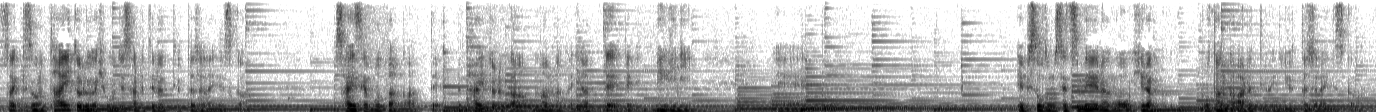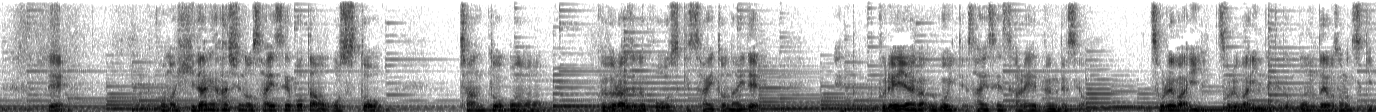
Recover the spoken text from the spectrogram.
さっきそのタイトルが表示されてるって言ったじゃないですか。再生ボタンがあってタイトルが真ん中にあってで右にえっ、ー、とエピソードの説明欄を開く。ボタンがあるっていうふうに言ったじゃないですか。でこの左端の再生ボタンを押すとちゃんとこのクドラジの公式サイト内で、えーと、プレイヤーが動いて再生されるんですよ。それはいい。それはいいんだけど問題はその次、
